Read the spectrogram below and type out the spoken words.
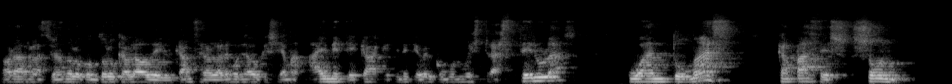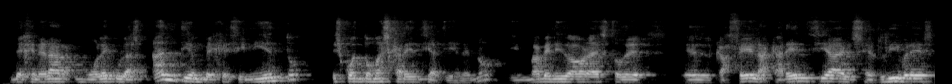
ahora relacionándolo con todo lo que he hablado del cáncer, hablaremos de algo que se llama AMPK, que tiene que ver con nuestras células, cuanto más capaces son de generar moléculas anti-envejecimiento, es cuanto más carencia tienen, ¿no? Y me ha venido ahora esto de el café, la carencia, el ser libres,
